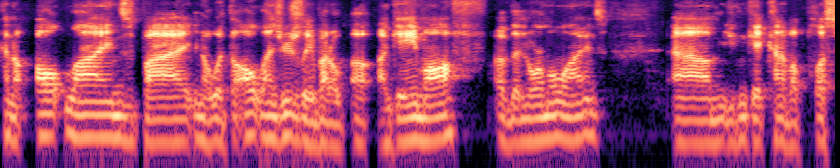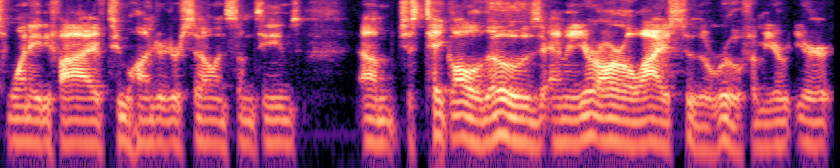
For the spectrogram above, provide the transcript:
kind of alt lines by you know what the alt lines usually about a, a game off of the normal lines. Um, you can get kind of a plus 185, 200 or so in some teams. Um, just take all of those. I mean, your ROI is through the roof. I mean, you're you're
